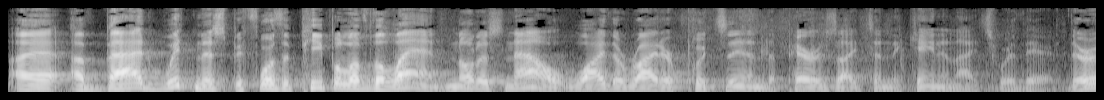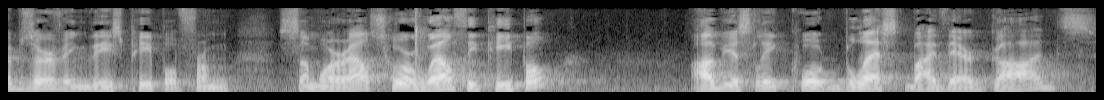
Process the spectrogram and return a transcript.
a, a, bad witness before the people of the land. Notice now why the writer puts in the Perizzites and the Canaanites were there. They're observing these people from somewhere else who are wealthy people, obviously, quote, blessed by their gods,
